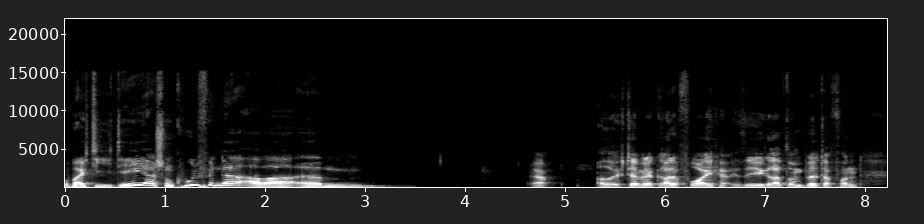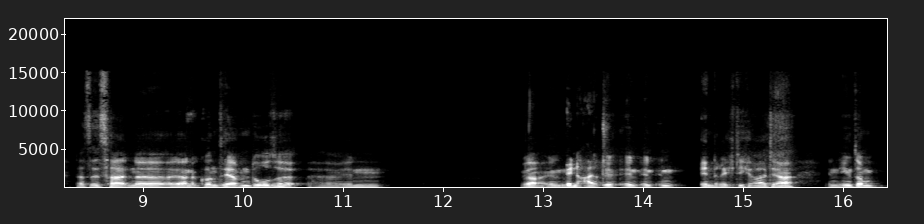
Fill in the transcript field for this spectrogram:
Wobei ich die Idee ja schon cool finde, aber ähm, Ja. Also ich stelle mir gerade vor, ich, ich sehe gerade so ein Bild davon. Das ist halt eine, ja, eine Konservendose äh, in ja in, In alt. in, in, in, in, richtig alt, ja, in irgendeinem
